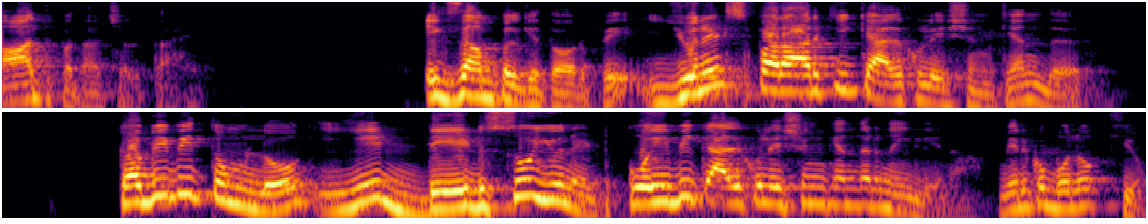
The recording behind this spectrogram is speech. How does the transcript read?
बाद पता चलता है एग्जाम्पल के तौर पे यूनिट्स पर आर की कैलकुलेशन के अंदर कभी भी तुम लोग ये डेढ़ सौ यूनिट कोई भी कैलकुलेशन के अंदर नहीं लेना मेरे को बोलो क्यों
